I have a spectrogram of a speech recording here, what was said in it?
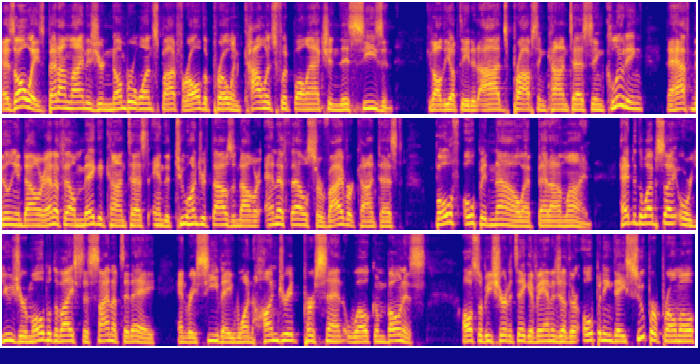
As always, BetOnline is your number one spot for all the pro and college football action this season. Get all the updated odds, props, and contests, including the half million dollar NFL mega contest and the $200,000 NFL survivor contest, both open now at Bet Online. Head to the website or use your mobile device to sign up today and receive a 100% welcome bonus. Also, be sure to take advantage of their opening day super promo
